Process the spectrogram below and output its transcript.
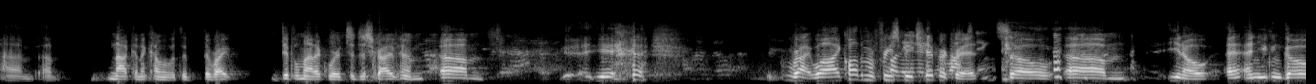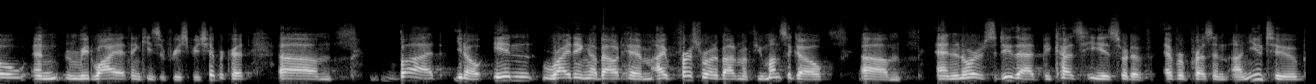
Um, I'm not going to come up with the, the, right diplomatic word to describe him. Um, yeah. Right. Well, I called him a free speech hypocrite. So, um, you know, and, and, you can go and read why I think he's a free speech hypocrite. Um, but, you know, in writing about him, I first wrote about him a few months ago. Um, and in order to do that, because he is sort of ever present on YouTube,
